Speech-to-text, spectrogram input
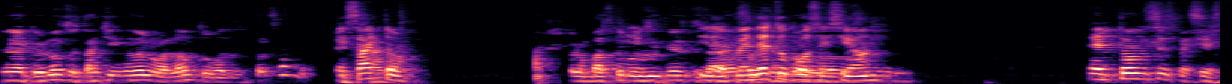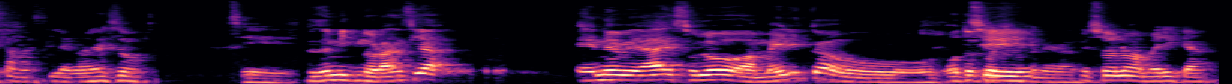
En la que unos están chingando el balón, tú vas descansando. Exacto. Pero en básquetbol sí tienes que Y depende de tu posición. Entonces, pues sí está más legal eso. Sí. Desde mi ignorancia, ¿NBA es solo América o otros países Sí, en general? es solo América.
